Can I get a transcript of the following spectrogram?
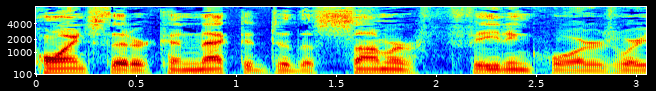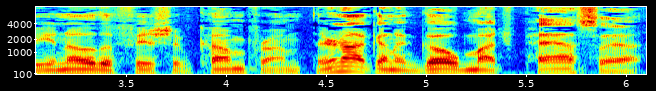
points that are connected to the summer feeding quarters where you know the fish have come from. They're not going to go much past that.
